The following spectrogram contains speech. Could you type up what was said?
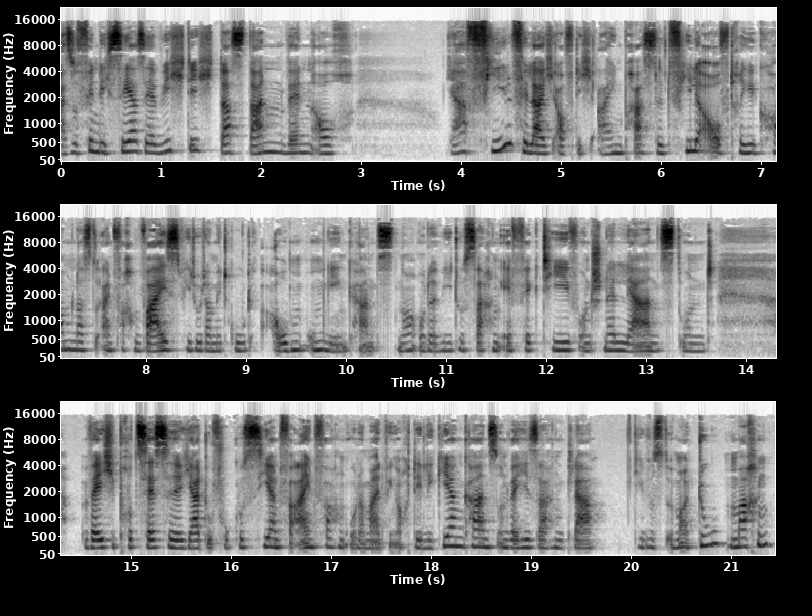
Also finde ich sehr, sehr wichtig, dass dann, wenn auch ja, viel vielleicht auf dich einprasselt, viele Aufträge kommen, dass du einfach weißt, wie du damit gut umgehen kannst, ne? Oder wie du Sachen effektiv und schnell lernst und welche Prozesse ja du fokussieren, vereinfachen oder meinetwegen auch delegieren kannst und welche Sachen, klar, die wirst immer du machen.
